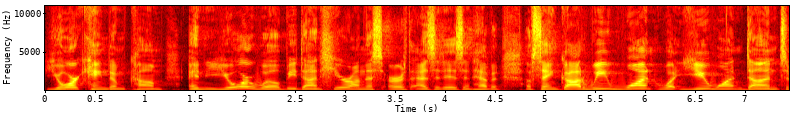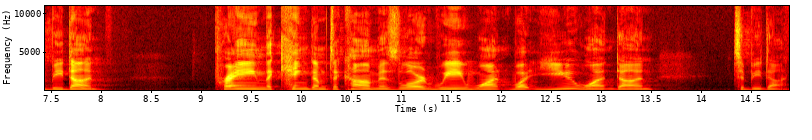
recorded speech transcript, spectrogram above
your kingdom come and your will be done here on this earth as it is in heaven. Of saying, God, we want what you want done to be done praying the kingdom to come is Lord, we want what you want done to be done.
